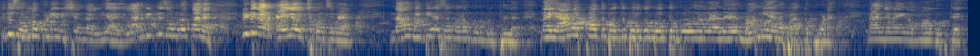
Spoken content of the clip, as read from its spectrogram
இது சொல்லக்கூடிய விஷயம் தான் இல்லையா? எல்லாரும் வீட்லயும் சொல்றது தானே. வீட்டுக்கார கையில வச்சுக்கோன்னு சொன்னாங்க. நான் வித்தியாசமான பொம்பளை பிள்ளை. நான் யாரை பார்த்து பத்து பொருத்தம் பொறுத்து போகணும் நானு? மாமியாரை பார்த்து போனேன். நான் சொன்னேன் எங்க அம்மா கூப்பிட்டேன்.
